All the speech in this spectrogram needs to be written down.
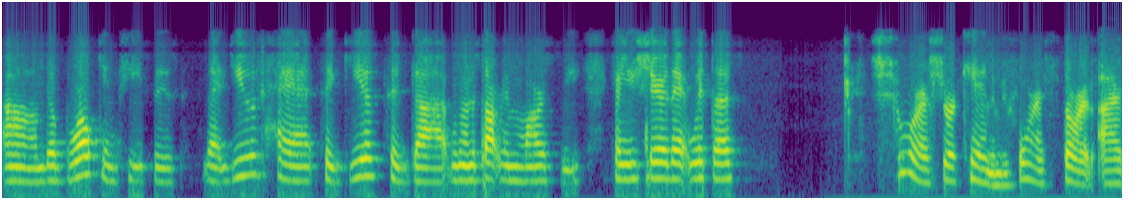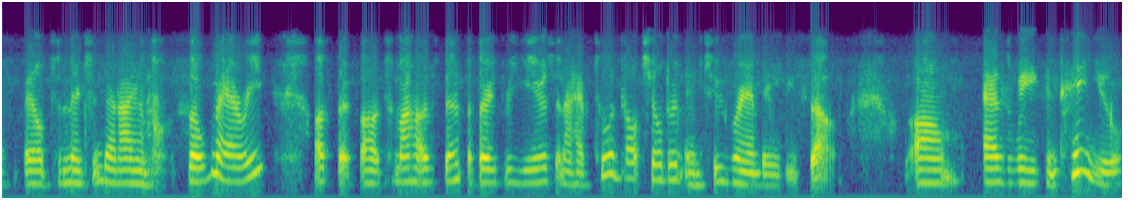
um, the broken pieces that you've had to give to God? We're going to start with Marcy. Can you share that with us? Sure, I sure can. And before I start, I failed to mention that I am also married uh, uh, to my husband for 33 years, and I have two adult children and two grandbabies. So, um, as we continue,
